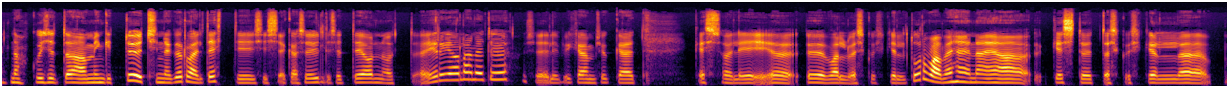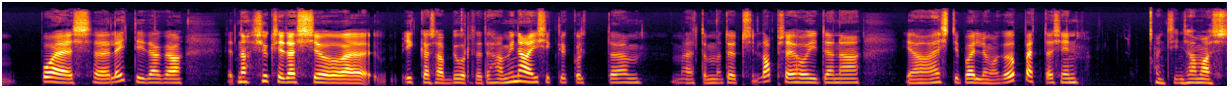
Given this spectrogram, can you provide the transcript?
et noh, kui seda mingit tööd sinna kõrval tehti, siis ega see üldiselt ei olnud erialane töö, see oli pigem sihuke, et kes oli öövalves kuskil turvamehena ja kes töötas kuskil poes leti taga. et noh, siukseid asju ikka saab juurde teha. mina isiklikult äh, mäletan, ma töötasin lapsehoidjana ja hästi palju ma ka õpetasin. et siinsamas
